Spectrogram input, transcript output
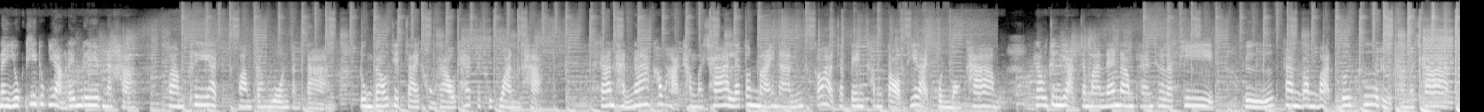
ในยุคที่ทุกอย่างเร่งรีบนะคะ ความเครียด ความกังวลต่างๆ รุมเร้าจิตใจของเราแทบจะทุกวันค่ะ การหันหน้าเข้าหาธรรมชาติและต้นไม้นั้น ก็อาจจะเป็นคำตอบที่หลายคนมองข้าม เราจึงอยากจะมาแนะนำแพลนเทอราพีหรือการบำบัดด้วยพืชหรือธรรมชาติ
